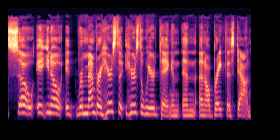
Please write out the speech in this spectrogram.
So it, you know, it remember here's the here's the weird thing, and and and I'll break this down.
